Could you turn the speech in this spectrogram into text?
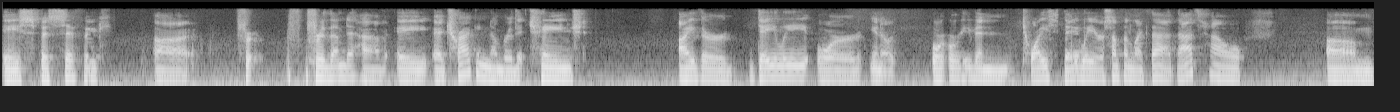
a specific uh, for for them to have a, a tracking number that changed either daily or you know or, or even twice daily or something like that that's how um,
